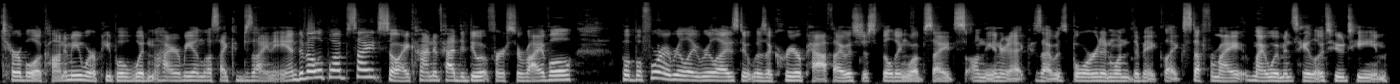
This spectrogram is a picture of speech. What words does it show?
terrible economy where people wouldn't hire me unless I could design and develop websites. So, I kind of had to do it for survival. But before I really realized it was a career path, I was just building websites on the internet because I was bored and wanted to make like stuff for my my women's Halo Two team.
